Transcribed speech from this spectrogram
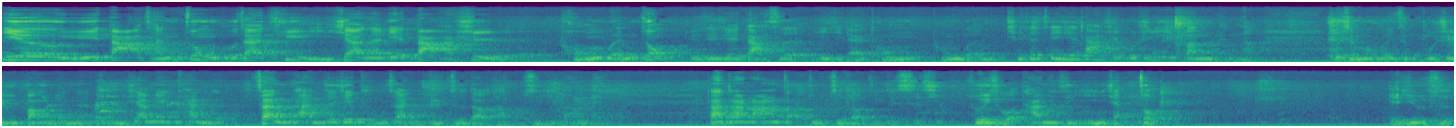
又与大乘众菩萨聚以下呢列大事同文众，就这些大事一起来同同文。其实这些大事不是一帮人呐，为什么会是不是一帮人呢？我们下面看着赞叹这些菩萨，你就知道他不是一帮人。但他当然早就知道这些事情，所以说他们是影响众，也就是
